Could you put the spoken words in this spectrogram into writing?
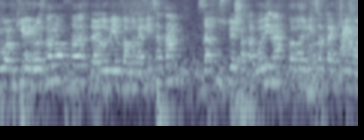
Го Кире Грозданов да ја добие благодарницата за успешната година. Благодарницата ќе го.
